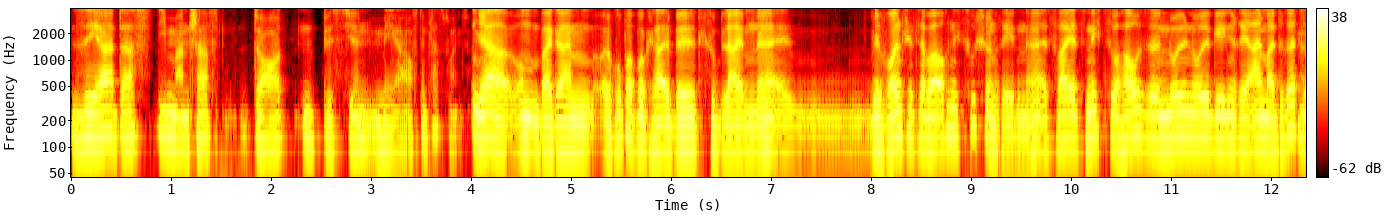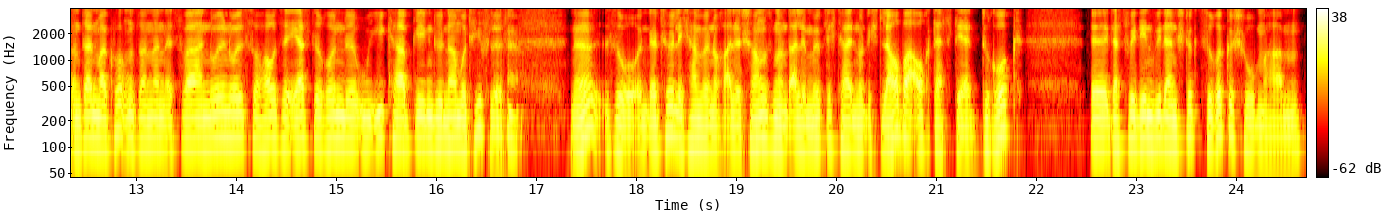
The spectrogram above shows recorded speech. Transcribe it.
sehr, dass die Mannschaft dort ein bisschen mehr auf den Platz bringt. Ja, um bei deinem Europapokalbild zu bleiben, ne? Wir wollen es jetzt aber auch nicht zu schön reden, ne? Es war jetzt nicht zu Hause 0-0 gegen Real Madrid ja. und dann mal gucken, sondern es war 0-0 zu Hause erste Runde UI Cup gegen Dynamo Tiflis. Ja. Ne? So, und natürlich haben wir noch alle Chancen und alle Möglichkeiten und ich glaube auch, dass der Druck äh, dass wir den wieder ein Stück zurückgeschoben haben.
